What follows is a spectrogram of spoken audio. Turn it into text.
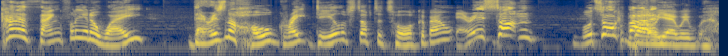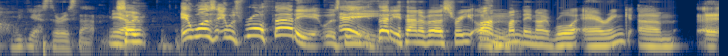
kind of thankfully in a way, there isn't a whole great deal of stuff to talk about. There is something. We'll talk about well, it. yeah, we well, yes, there is that. Yeah. So it was it was Raw 30. It was Hey. the 30th anniversary Fun. of Monday Night Raw airing. Um, uh,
